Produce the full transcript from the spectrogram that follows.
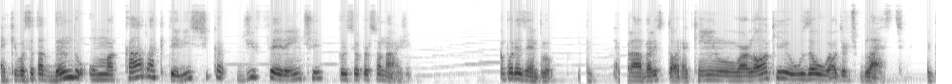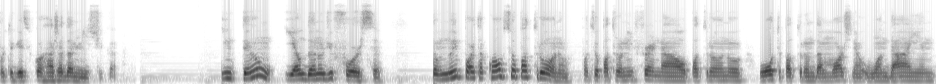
é que você está dando uma característica diferente para o seu personagem. Então, por exemplo, é aquela velha história. Quem o Warlock usa o Eldritch Blast. Em português ficou Rajada Mística. Então, e é um dano de força. Então, não importa qual o seu patrono. Pode ser o patrono infernal, o patrono, o outro patrono da morte, né, o Undying.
